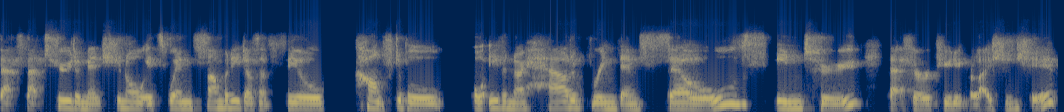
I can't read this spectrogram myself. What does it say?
that's that two dimensional. It's when somebody doesn't feel comfortable or even know how to bring themselves into that therapeutic relationship,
